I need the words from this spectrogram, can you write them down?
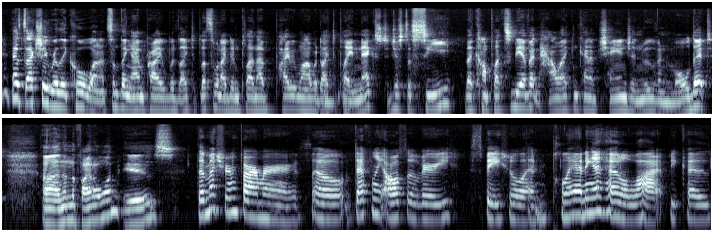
that's actually a really cool one. It's something I probably would like to. That's the one I didn't plan. That probably one I would like to play next, just to see the complexity of it and how I can kind of change and move and mold it. Uh, and then the final one is The mushroom farmers. So definitely also very spatial and planning ahead a lot because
